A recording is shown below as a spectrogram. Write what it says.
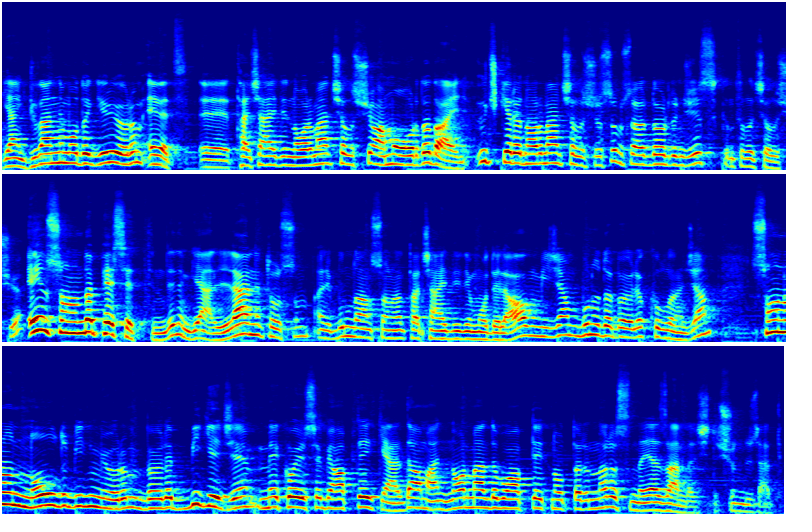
Yani güvenli moda giriyorum. Evet e, Touch ID normal çalışıyor ama orada da aynı. 3 kere normal çalışıyorsa bu sefer dördüncüye sıkıntılı çalışıyor. En sonunda pes ettim. Dedim ki yani lanet olsun. Hani bundan sonra Touch ID'li modeli almayacağım. Bunu da böyle kullanacağım. Sonra ne oldu bilmiyorum. Böyle bir gece macOS'e bir update geldi ama hani normalde bu update notlarının arasında yazarlar işte şunu düzelttik,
